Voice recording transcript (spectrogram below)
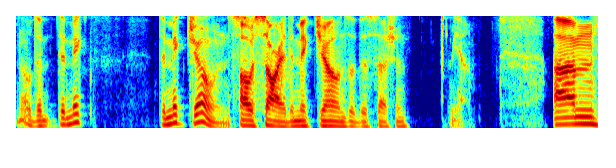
No, the the Mick the Mick Jones. oh, sorry, the Mick Jones of this session. yeah. Um,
